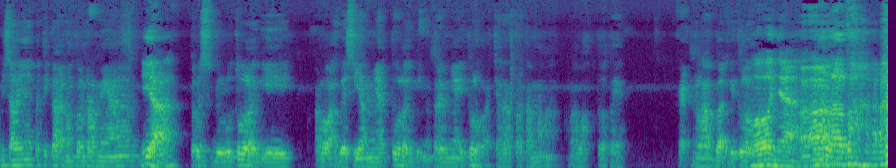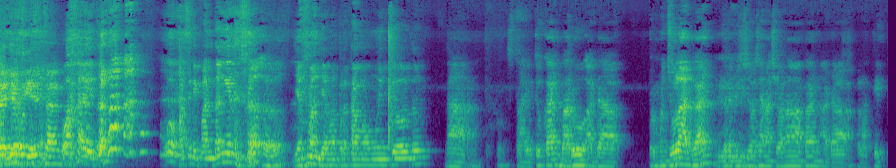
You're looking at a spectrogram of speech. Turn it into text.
misalnya ketika nonton ramean Iya, terus dulu tuh lagi kalau agak siangnya tuh lagi ngetrennya itu loh acara pertama waktu apa ya kayak ngelaba gitu loh oh nya. Ah. Laba. Ayo Ayo kita. wah itu wah pasti dipantengin Heeh. zaman zaman pertama muncul tuh Nah, setelah itu kan baru ada permunculan kan Hmm. televisi swasta nasional kan ada La TV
